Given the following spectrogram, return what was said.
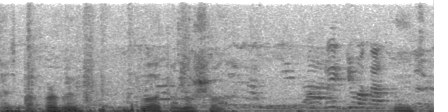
Сейчас попробуем. Вот он ушел. Видите?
